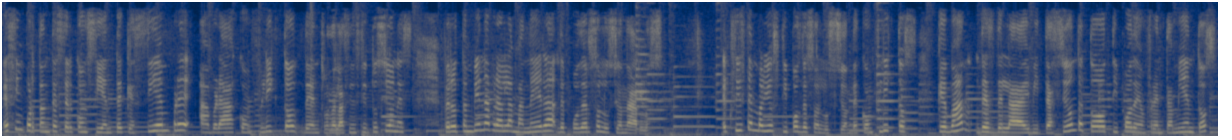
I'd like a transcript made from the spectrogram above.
Es importante ser consciente que siempre habrá conflicto dentro de las instituciones, pero también habrá la manera de poder solucionarlos. Existen varios tipos de solución de conflictos que van desde la evitación de todo tipo de enfrentamientos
